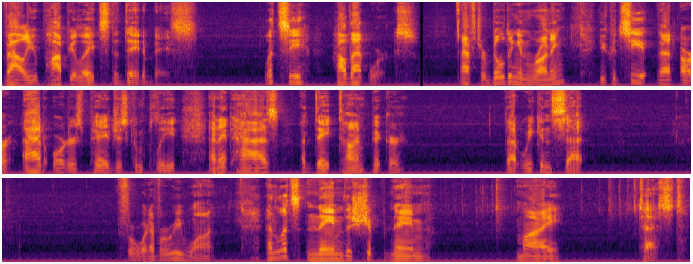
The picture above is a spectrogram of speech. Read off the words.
value populates the database. Let's see how that works. After building and running, you can see that our add orders page is complete and it has a date time picker that we can set for whatever we want. And let's name the ship name my test.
